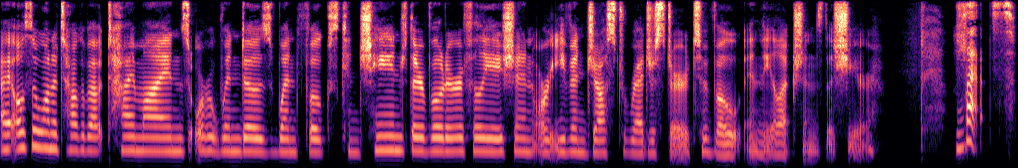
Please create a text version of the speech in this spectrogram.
I also want to talk about timelines or windows when folks can change their voter affiliation or even just register to vote in the elections this year. Let's.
